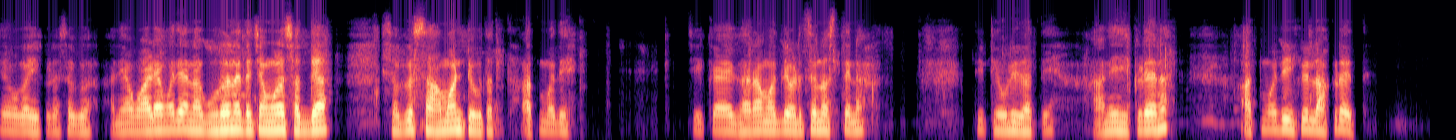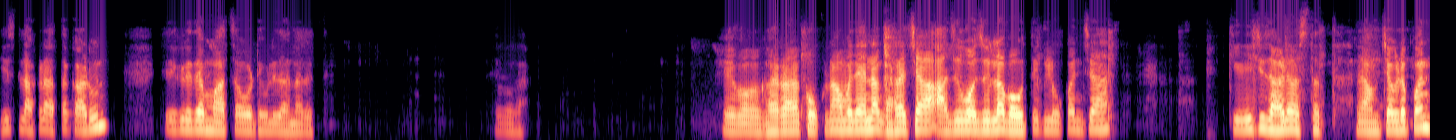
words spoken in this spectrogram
हे बघा इकडं सगळं. आणि या वाड्यामध्ये आहे ना गुरं नाही त्याच्यामुळं सध्या सगळं सामान ठेवतात आतमध्ये. जे काय घरामधली अडचण असते ना ती ठेवली जाते. आणि इकडे आहे ना आतमध्ये इकडे लाकडं आहेत. हीच लाकडं आता काढून इकडे त्या माचावर ठेवली जाणार आहेत. हे बघा. हे बघा घरा कोकणामध्ये आहे ना घराच्या आजूबाजूला बहुतेक लोकांच्या केळीची झाडं असतात. आमच्याकडे पण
